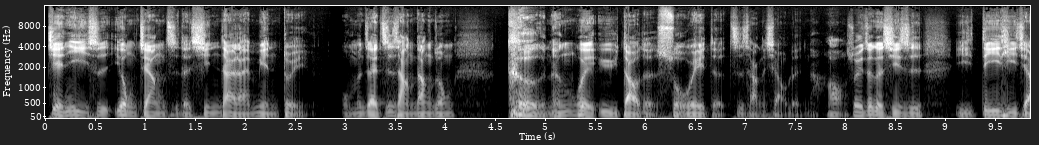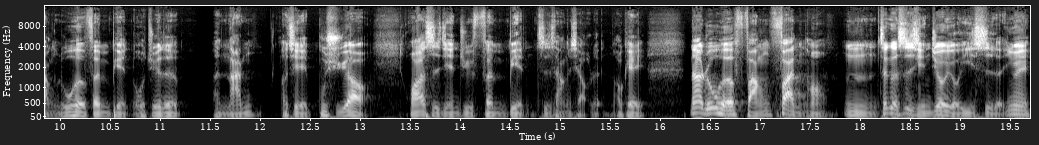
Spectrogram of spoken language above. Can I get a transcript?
建议是用这样子的心态来面对我们在职场当中。可能会遇到的所谓的职场小人呐，哦，所以这个其实以第一题讲如何分辨，我觉得很难，而且不需要花时间去分辨职场小人。OK，那如何防范？哈，嗯，这个事情就有意思了，因为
